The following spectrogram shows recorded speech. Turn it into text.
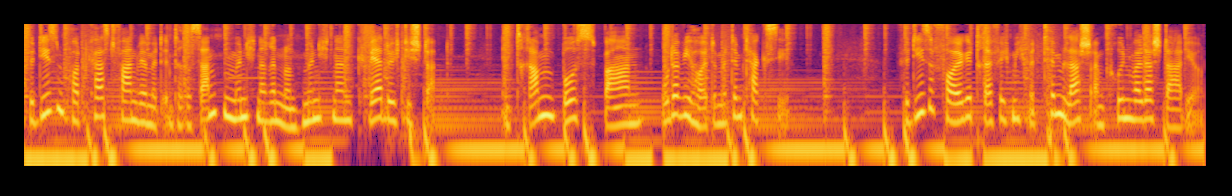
Für diesen Podcast fahren wir mit interessanten Münchnerinnen und Münchnern quer durch die Stadt. In Tram, Bus, Bahn oder wie heute mit dem Taxi. Für diese Folge treffe ich mich mit Tim Lasch am Grünwalder Stadion.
